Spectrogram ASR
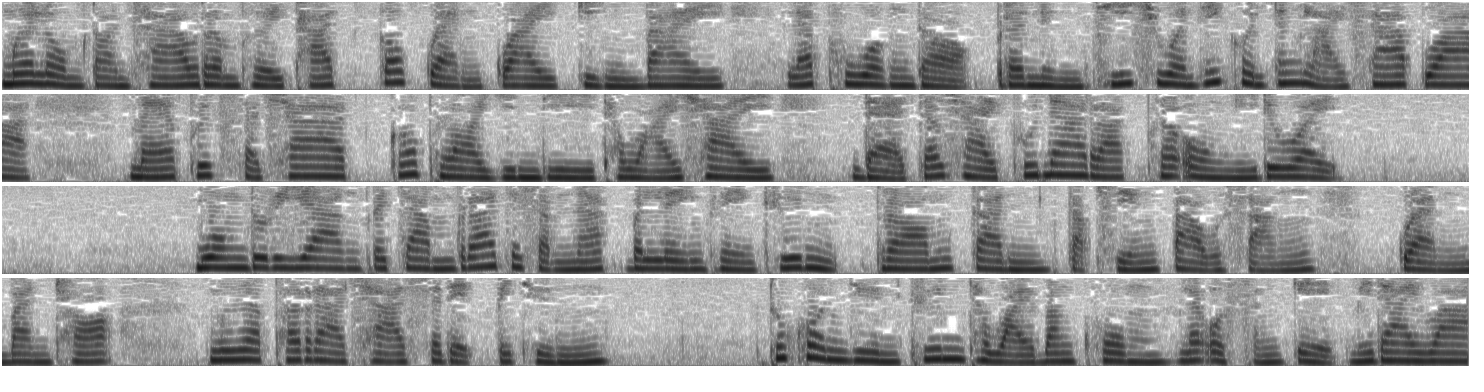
เมื่อลมตอนเช้ารำเพยพัดก็แกว่งไกวกิ่งใบ และพวงดอกประหนึ่งชี้ชวนให้คนทั้งหลายทราบว่า แม้พฤกษชาติก็พลอยยินดีถวายชัย แด่เจ้าชายผู้น่ารักพระองค์นี้ด้วย วงดุริยางประจำราชสำนักบรรเลงเพลงขึ้น พร้อมกันกับเสียงเป่าสัง แกว่งบันเทาะ เมื่อพระราชาเสด็จไปถึง ทุกคนยืนขึ้นถวายบังคมและอดสังเกตไม่ได้ว่า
